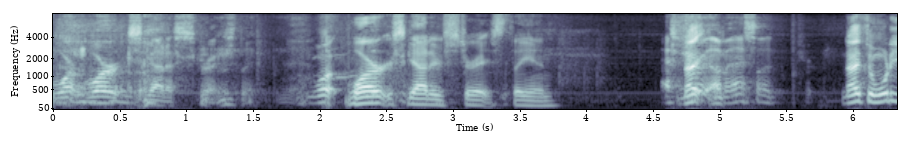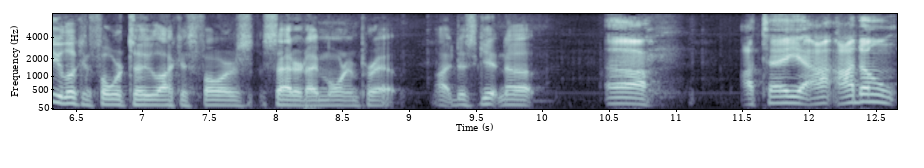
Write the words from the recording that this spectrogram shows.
Work, work's got to stretch thin. What work's got to stretch thin. That's Nate- true. I mean, that's a, Nathan, what are you looking forward to like as far as Saturday morning prep? Like just getting up. Uh, I tell you, I, I don't,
